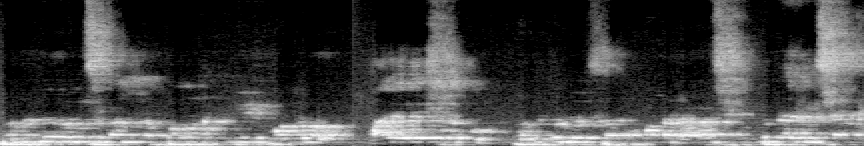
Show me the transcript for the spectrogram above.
ప్రభుత్వం నుంచి మనం తప్పకుండా బోర్డులో ప్రభుత్వం నుంచి తప్పకుండా ఉంటుందనే విషయాన్ని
